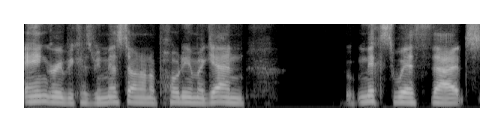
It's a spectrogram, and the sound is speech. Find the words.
angry because we missed out on a podium again mixed with that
